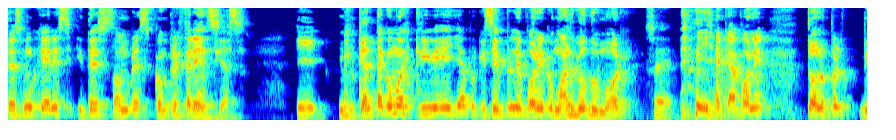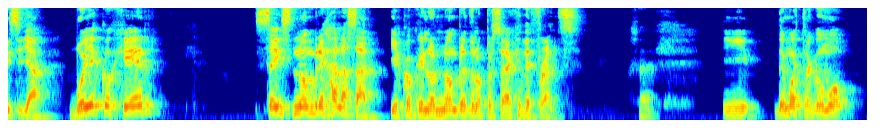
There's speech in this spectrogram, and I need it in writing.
tres mujeres y tres hombres con preferencias? Y me encanta cómo escribe ella porque siempre le pone como algo de humor. Sí. Y acá pone todos los... Dice ya, voy a escoger seis nombres al azar. Y escoge los nombres de los personajes de Friends. sí. Y demuestra cómo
